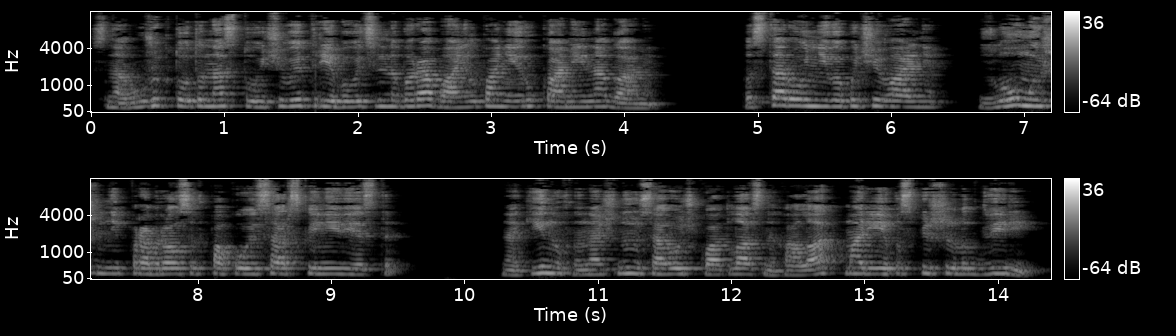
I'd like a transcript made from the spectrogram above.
Снаружи кто-то настойчиво и требовательно барабанил по ней руками и ногами. Посторонний в опочивальне, злоумышленник пробрался в покое царской невесты. Накинув на ночную сорочку атласный халат, Мария поспешила к двери.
